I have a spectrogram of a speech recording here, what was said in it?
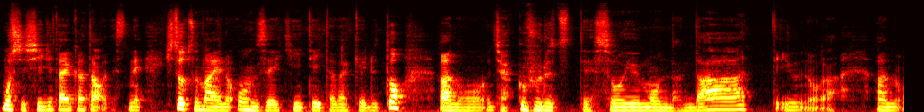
もし知りたい方はですね一つ前の音声聞いていただけるとあのジャックフルーツってそういうもんなんだっていうのがあの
